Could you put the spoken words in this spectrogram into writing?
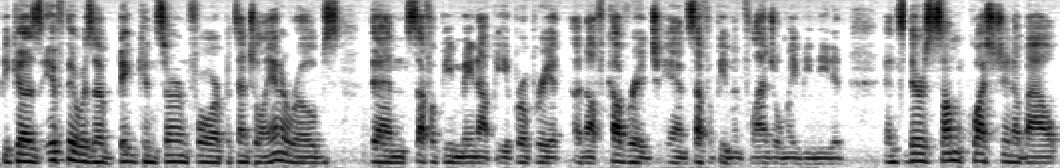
because if there was a big concern for potential anaerobes, then cefepime may not be appropriate enough coverage and cefepime and flagyl may be needed. And there's some question about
